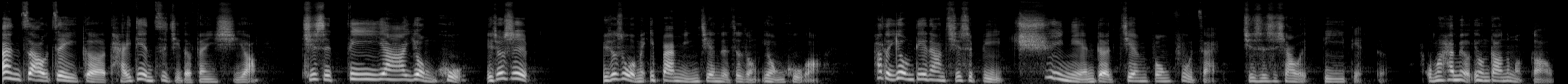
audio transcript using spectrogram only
按照这个台电自己的分析啊，其实低压用户，也就是也就是我们一般民间的这种用户哦，它的用电量其实比去年的尖峰负载其实是稍微低一点的。我们还没有用到那么高。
